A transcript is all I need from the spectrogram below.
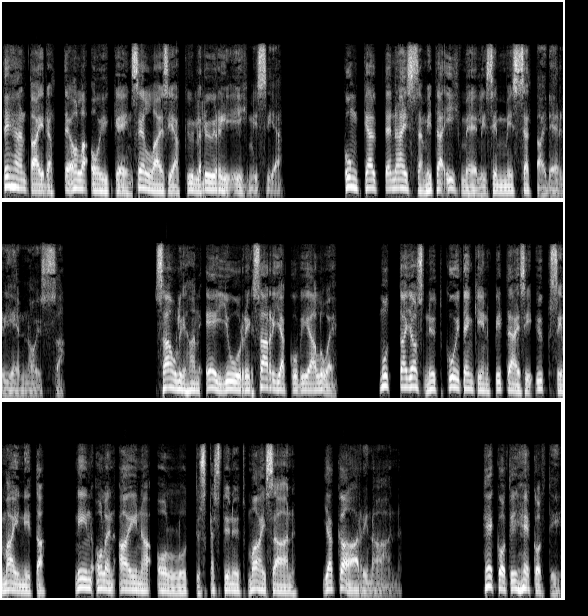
Tehän taidatte olla oikein sellaisia kylryyri-ihmisiä. kun käytte näissä mitä ihmeellisimmissä taideriennoissa. Saulihan ei juuri sarjakuvia lue. Mutta jos nyt kuitenkin pitäisi yksi mainita, niin olen aina ollut tyskästynyt Maisaan ja Kaarinaan. Hekoti hekoti.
